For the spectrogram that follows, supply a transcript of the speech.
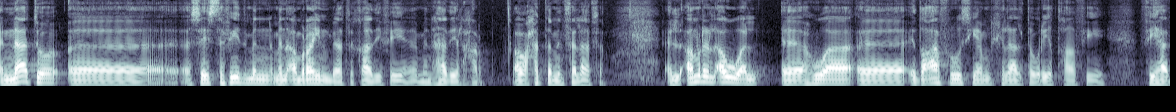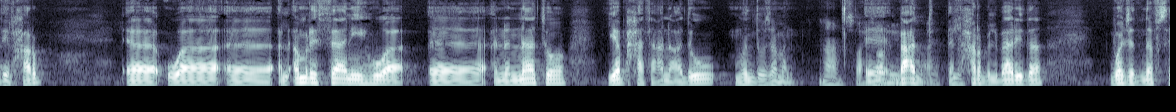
الناتو آه سيستفيد من من أمرين باعتقادي في من هذه الحرب أو حتى من ثلاثة. الأمر الأول آه هو آه إضعاف روسيا من خلال توريطها في في هذه الحرب. آه والامر الثاني هو آه أن الناتو يبحث عن عدو منذ زمن. نعم صحيح, صحيح. بعد صحيح. الحرب الباردة وجد نفس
